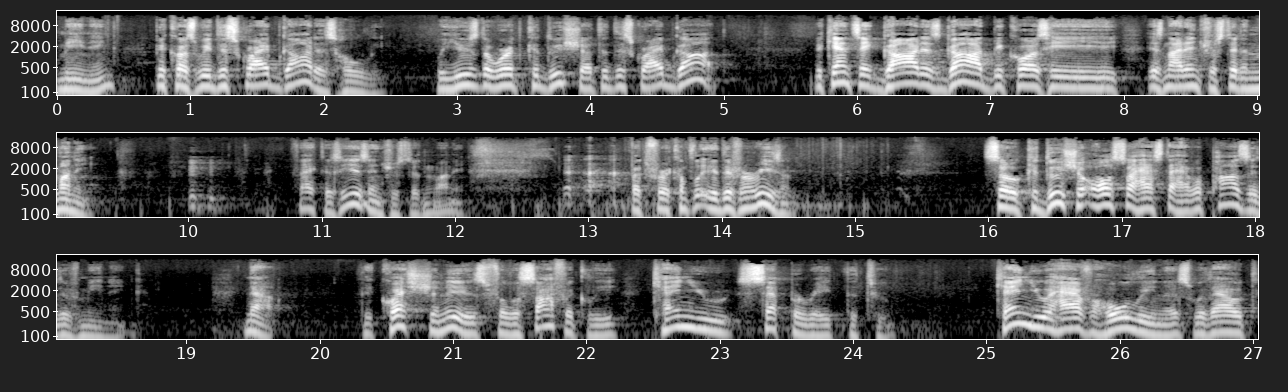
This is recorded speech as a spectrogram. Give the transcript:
meaning because we describe God as holy. We use the word Kedusha to describe God. We can't say God is God because he is not interested in money. The fact is, he is interested in money, but for a completely different reason. So, Kedusha also has to have a positive meaning. Now, the question is philosophically, can you separate the two? Can you have holiness without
